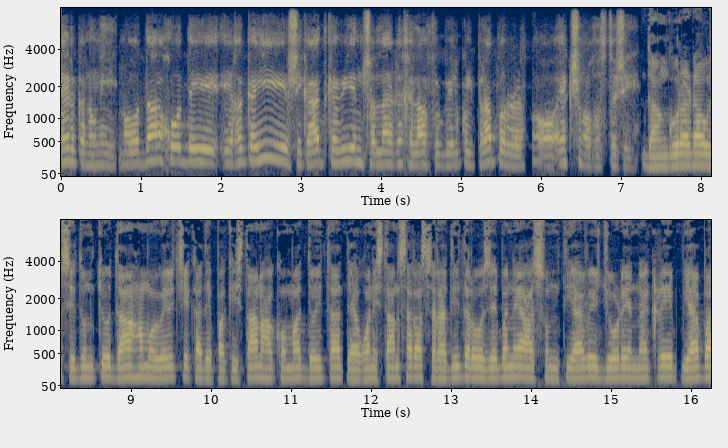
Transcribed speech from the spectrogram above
غیر قانوني نو دا خو د هغه کوي شکایت کوي ان شاء الله خلاف بالکل پراپر اکشن واخست شي د انګوراډا اوسیدونکو دا هم ویل چې کله پاکستان حکومت دوی ته د افغانستان سره سرحدي دروازې باندې اسونتیاوي جوړې نه کړې، بیا به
